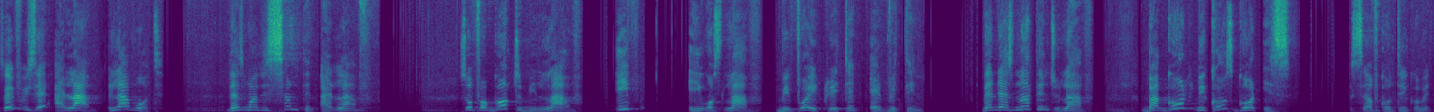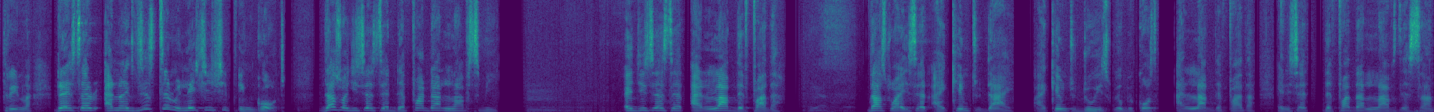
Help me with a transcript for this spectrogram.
So if you say, I love, you love what? There must be something I love. So for God to be love, if He was love before He created everything, then there's nothing to love. But God, because God is self-contained, three in there's a, an existing relationship in God. That's why Jesus said, "The Father loves me," and Jesus said, "I love the Father." That's why He said, "I came to die." I came to do his will because I love the Father. And he said, The Father loves the Son,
